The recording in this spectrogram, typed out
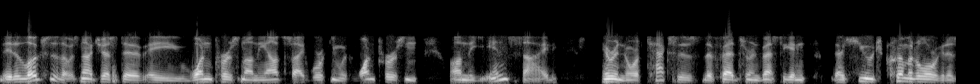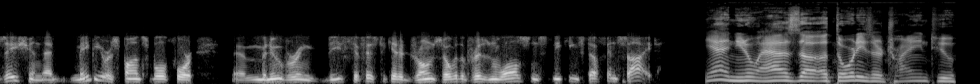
It looks as though it's not just a, a one person on the outside working with one person on the inside. Here in North Texas, the feds are investigating a huge criminal organization that may be responsible for uh, maneuvering these sophisticated drones over the prison walls and sneaking stuff inside. Yeah, and you know, as uh, authorities are trying to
